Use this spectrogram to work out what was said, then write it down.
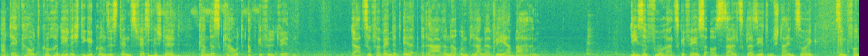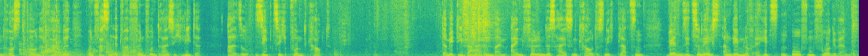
Hat der Krautkocher die richtige Konsistenz festgestellt, kann das Kraut abgefüllt werden. Dazu verwendet er Rarener und Langer Wehr Baren. Diese Vorratsgefäße aus salzglasiertem Steinzeug sind von rostbrauner Farbe und fassen etwa 35 Liter, also 70 Pfund Kraut. Damit die Baren beim Einfüllen des heißen Krautes nicht platzen, werden sie zunächst an dem noch erhitzten Ofen vorgewärmt.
